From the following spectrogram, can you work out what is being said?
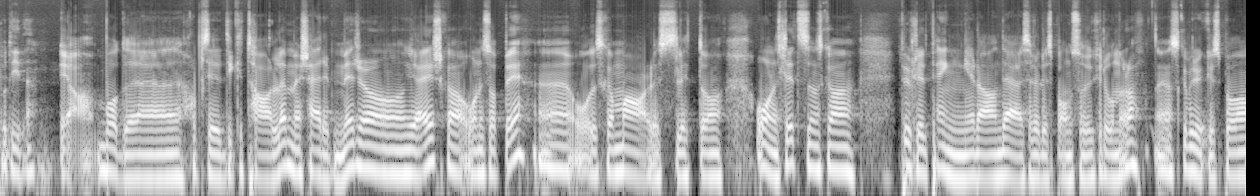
På tide. ja, både det digitale med skjermer og greier skal ordnes opp i. eh, Og det skal males litt og ordnes litt, så den skal bruke litt penger da. Det er jo selvfølgelig sponsorkroner, da. Det skal brukes på å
